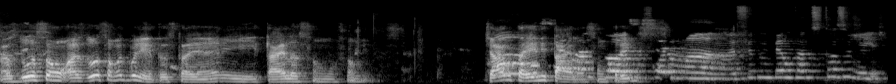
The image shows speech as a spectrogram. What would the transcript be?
As duas são, as duas são muito bonitas. Tayane e Tayla são, são lindas. Thiago, Tayane e Tayla são três. ser humano. Eu fico me perguntando isso todos os dias.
